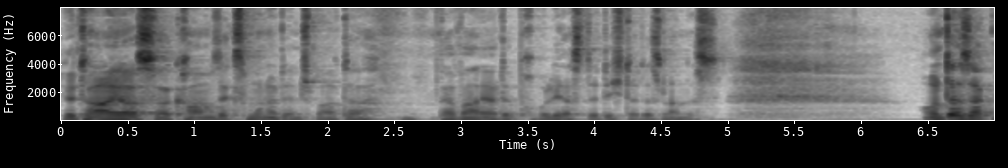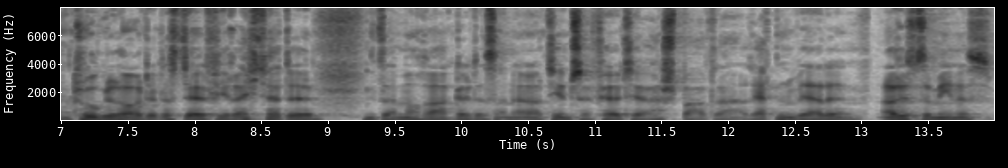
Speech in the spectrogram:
Hyttaios war kaum sechs Monate in Sparta, da war er der populärste Dichter des Landes. Und da sagten kluge Leute, dass Delphi recht hätte mit seinem Orakel, dass ein athenischer Feldherr Sparta retten werde. Aristomenes,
